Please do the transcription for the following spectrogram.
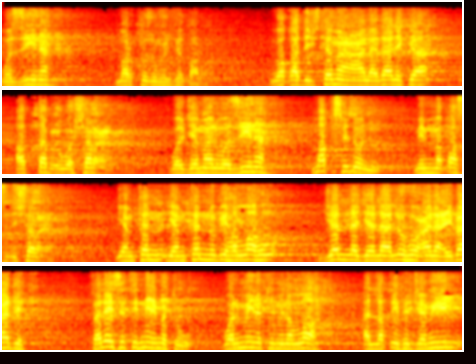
والزينة مركوز في الفطر. وقد اجتمع على ذلك الطبع والشرع والجمال والزينة مقصد من مقاصد الشرع. يمتن, يمتن بها الله جل جلاله على عباده فليست النعمة والمنة من الله اللطيف الجميل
